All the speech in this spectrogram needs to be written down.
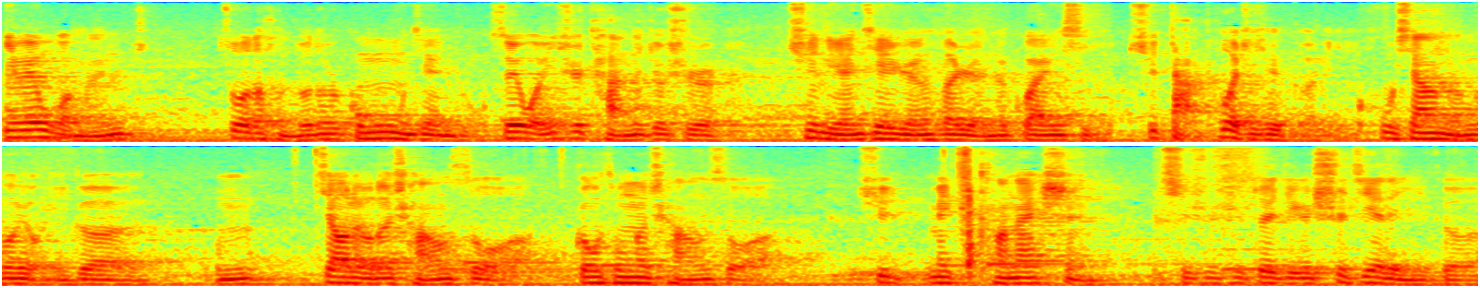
因为我们做的很多都是公共建筑，所以我一直谈的就是。去连接人和人的关系，去打破这些隔离，互相能够有一个我们交流的场所、沟通的场所，去 make connection，其实是对这个世界的一个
